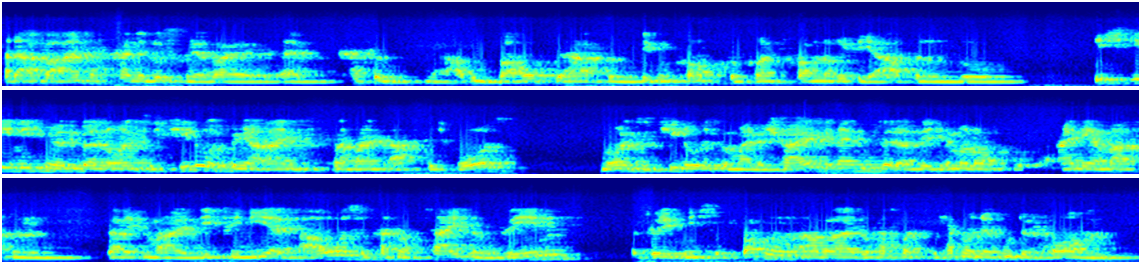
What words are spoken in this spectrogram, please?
hatte aber einfach keine Lust mehr, weil er hatte auf dem Bauch gehabt und einen dicken Kopf und konnte kaum noch richtig atmen und so. Ich gehe nicht mehr über 90 Kilo, ich bin ja 1, knapp 1,80 groß. 90 Kilo ist so meine Schallgrenze, da sehe ich immer noch einigermaßen, sage ich mal, definiert aus. Du kannst noch Zeichnungen sehen, natürlich nicht trocken, aber du hast was, ich habe noch eine gute Form.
